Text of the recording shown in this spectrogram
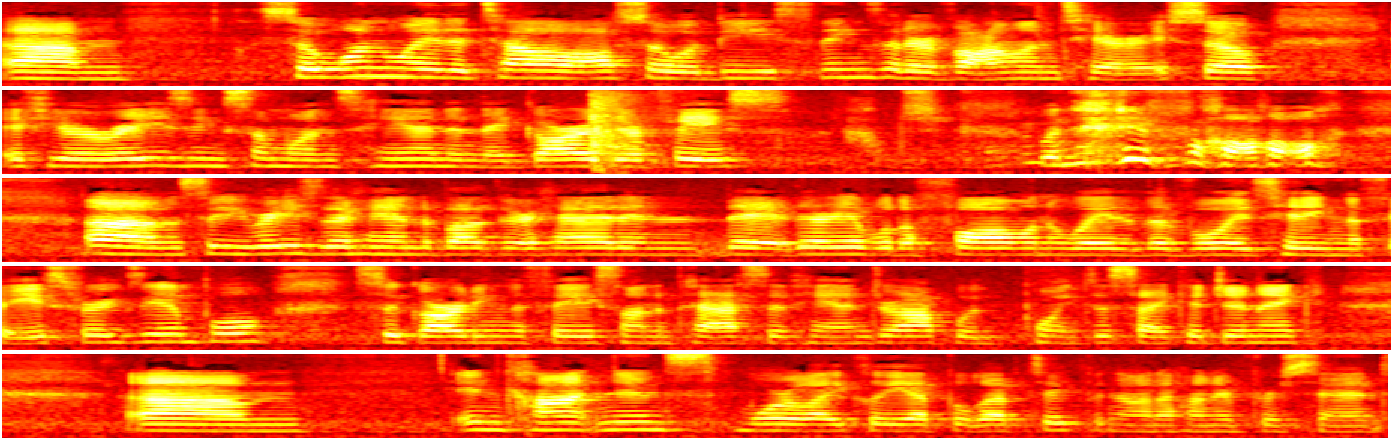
Um, so one way to tell also would be things that are voluntary. So if you're raising someone's hand and they guard their face ouch, when they fall, um, so you raise their hand above their head and they, they're able to fall in a way that avoids hitting the face, for example. So guarding the face on a passive hand drop would point to psychogenic. Um, incontinence, more likely epileptic, but not 100%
